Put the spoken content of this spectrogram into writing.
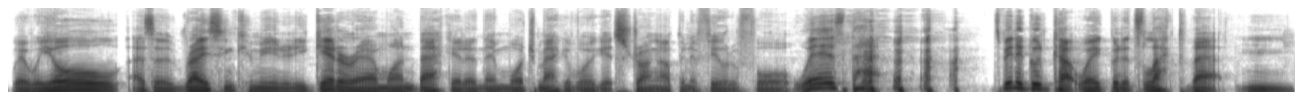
Where we all, as a racing community, get around one backet and then watch McAvoy get strung up in a field of four. Where's that? it's been a good Cup Week, but it's lacked that. Mm.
